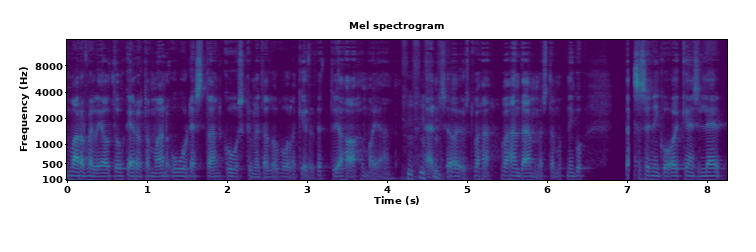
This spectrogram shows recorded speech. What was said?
Marvel joutuu kertomaan uudestaan 60-luvulla kirjoitettuja hahmoja. Näin, se on just vähän, vähän tämmöistä, mutta niin kuin, tässä se niin kuin oikein silleen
